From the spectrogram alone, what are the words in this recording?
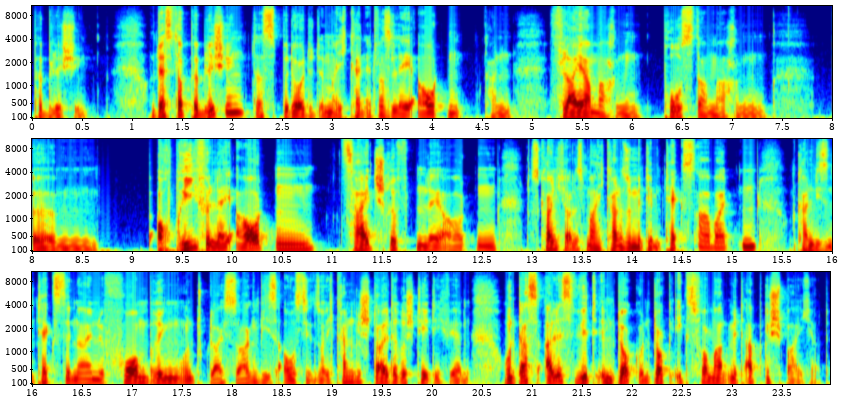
Publishing. Und Desktop Publishing, das bedeutet immer, ich kann etwas layouten, kann Flyer machen, Poster machen, ähm, auch Briefe layouten, Zeitschriften layouten. Das kann ich alles machen. Ich kann also mit dem Text arbeiten und kann diesen Text in eine Form bringen und gleich sagen, wie es aussehen soll. Ich kann gestalterisch tätig werden. Und das alles wird im Doc und DocX-Format mit abgespeichert.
